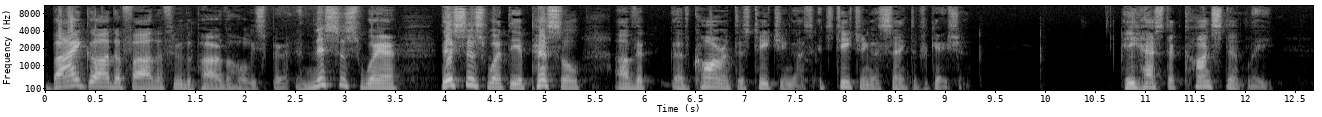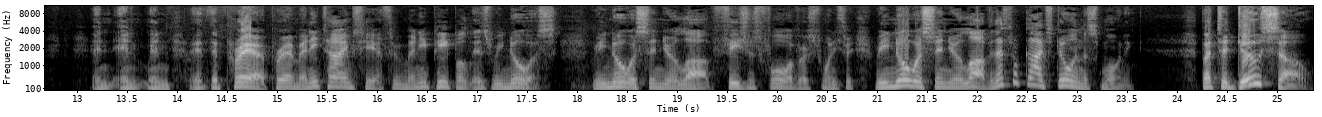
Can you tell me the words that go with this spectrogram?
by God the Father through the power of the Holy Spirit. And this is where, this is what the epistle of, the, of Corinth is teaching us. It's teaching us sanctification. He has to constantly, and, and, and the prayer, prayer many times here through many people is renew us. Renew us in your love. Ephesians 4, verse 23. Renew us in your love. And that's what God's doing this morning. But to do so,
